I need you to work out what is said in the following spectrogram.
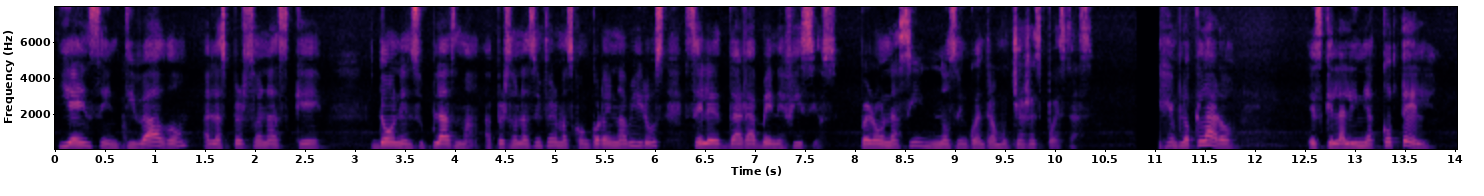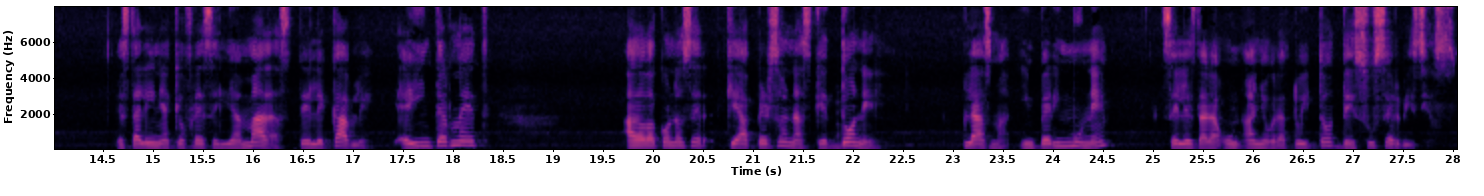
y ha incentivado a las personas que donen su plasma a personas enfermas con coronavirus, se les dará beneficios, pero aún así no se encuentran muchas respuestas. Ejemplo claro es que la línea Cotel, esta línea que ofrece llamadas, telecable e internet, ha dado a conocer que a personas que donen plasma imperinmune se les dará un año gratuito de sus servicios.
